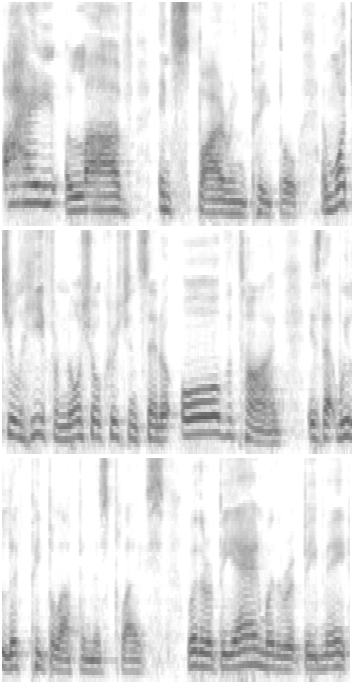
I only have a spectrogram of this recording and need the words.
I love inspiring people. And what you'll hear from North Shore Christian Center all the time is that we lift people up in this place. Whether it be Anne, whether it be me,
